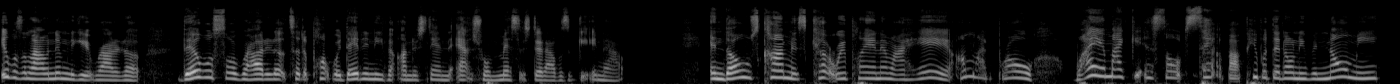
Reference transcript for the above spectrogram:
it was allowing them to get routed up. They were so routed up to the point where they didn't even understand the actual message that I was getting out. And those comments kept replaying in my head. I'm like, bro, why am I getting so upset about people that don't even know me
